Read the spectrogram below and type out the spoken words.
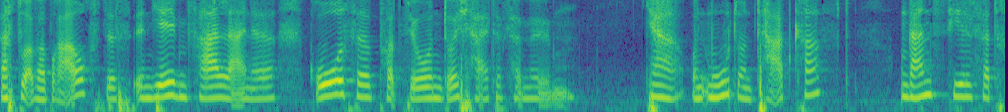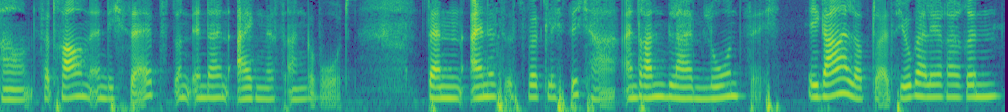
Was du aber brauchst, ist in jedem Fall eine große Portion Durchhaltevermögen. Ja, und Mut und Tatkraft und ganz viel Vertrauen. Vertrauen in dich selbst und in dein eigenes Angebot. Denn eines ist wirklich sicher, ein Dranbleiben lohnt sich. Egal, ob du als Yogalehrerin,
